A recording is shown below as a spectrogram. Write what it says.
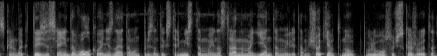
скажем так, тезис Леонида Волкова, я не знаю, там он признан экстремистом, иностранным агентом или там еще кем-то, но в любом случае скажу это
